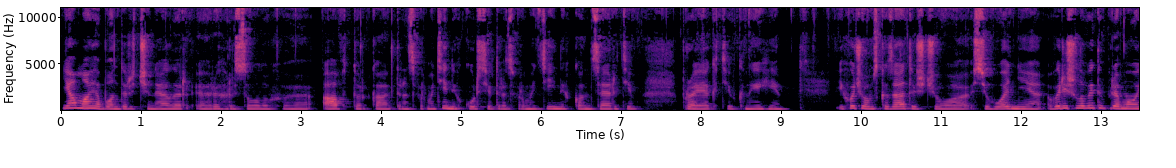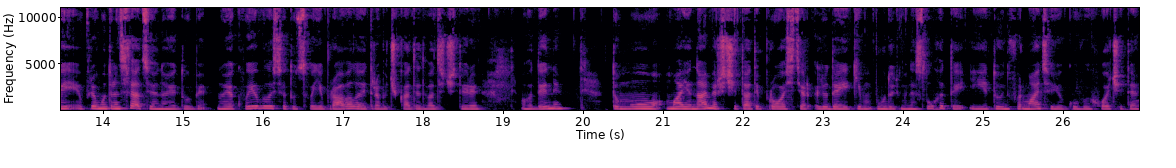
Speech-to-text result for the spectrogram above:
Я Майя Бондар, ченелер, е, регресолог, авторка трансформаційних курсів, трансформаційних концертів, проєктів, книги. І хочу вам сказати, що сьогодні вирішила вийти в пряму, пряму трансляцію на Ютубі. Ну, як виявилося, тут свої правила, і треба чекати 24 години. Тому маю намір считати простір людей, які будуть мене слухати, і ту інформацію, яку ви хочете.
